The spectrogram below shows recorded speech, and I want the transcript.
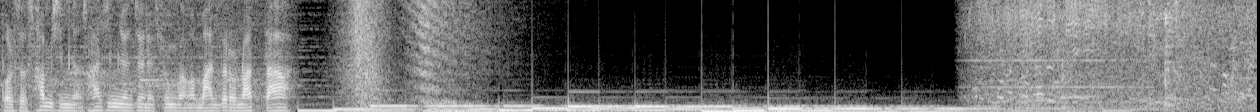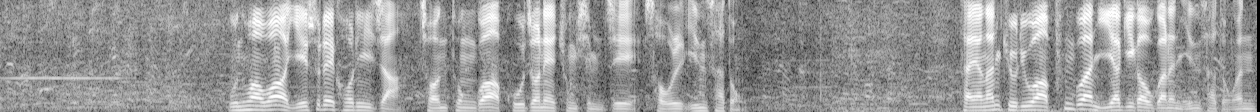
벌써 30년, 40년 전에 중강을 만들어 놨다. 문화와 예술의 거리이자 전통과 고전의 중심지 서울 인사동. 다양한 교류와 풍부한 이야기가 오가는 인사동은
